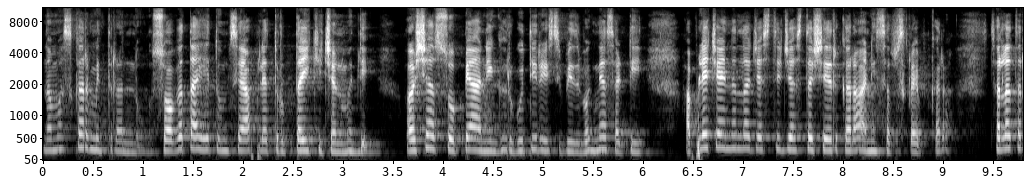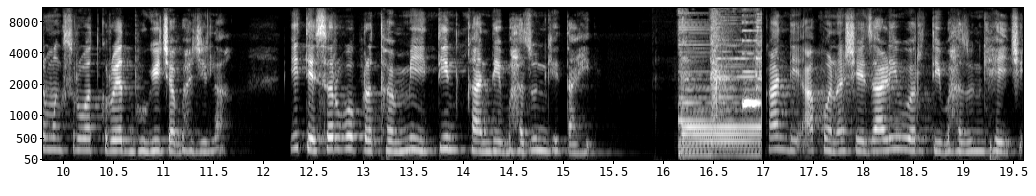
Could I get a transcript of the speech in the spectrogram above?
नमस्कार मित्रांनो स्वागत आहे तुमचे आपल्या तृप्ताई किचनमध्ये अशा सोप्या आणि घरगुती रेसिपीज बघण्यासाठी आपल्या चॅनलला जास्तीत जास्त शेअर करा आणि सबस्क्राईब करा. चला तर मग सुरुवात करूयात भुगीच्या भाजीला. इथे सर्वप्रथम मी तीन कांदे भाजून घेत आहे. कांदे आपण असे जाळीवरती भाजून घ्यायचे.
